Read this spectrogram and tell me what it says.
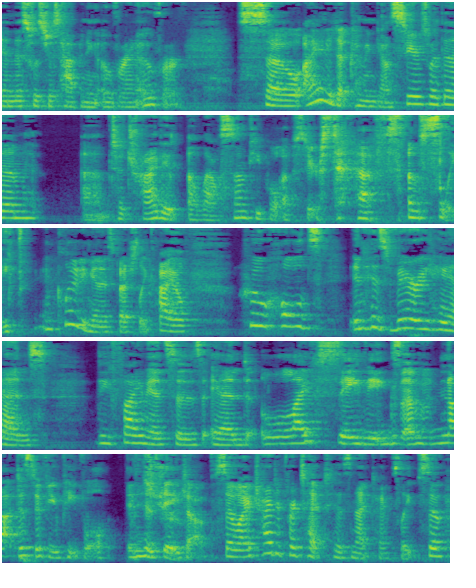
and this was just happening over and over. So I ended up coming downstairs with him um, to try to allow some people upstairs to have some sleep, including and especially Kyle, who holds in his very hands the finances and life savings of not just a few people in his day job. So I tried to protect his nighttime sleep. So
